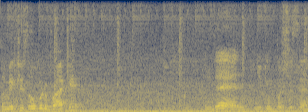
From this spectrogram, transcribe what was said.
So make sure it's over the bracket. Then you can push this in.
